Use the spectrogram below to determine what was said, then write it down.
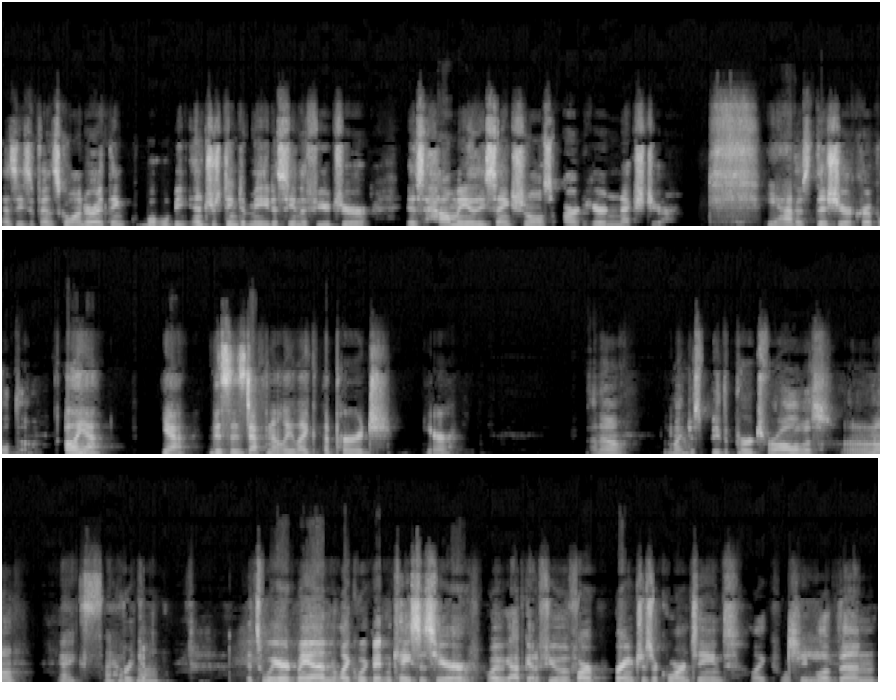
as these events go under, I think what will be interesting to me to see in the future is how many of these sanctionals aren't here next year Yeah. because this year crippled them. Oh yeah. Yeah. This is definitely like the purge year. I know it might just be the purge for all of us. I don't know. Yikes. I hope Freaking- not. It's weird, man. Like we're getting cases here. I've got a few of our branches are quarantined, like where people have been,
